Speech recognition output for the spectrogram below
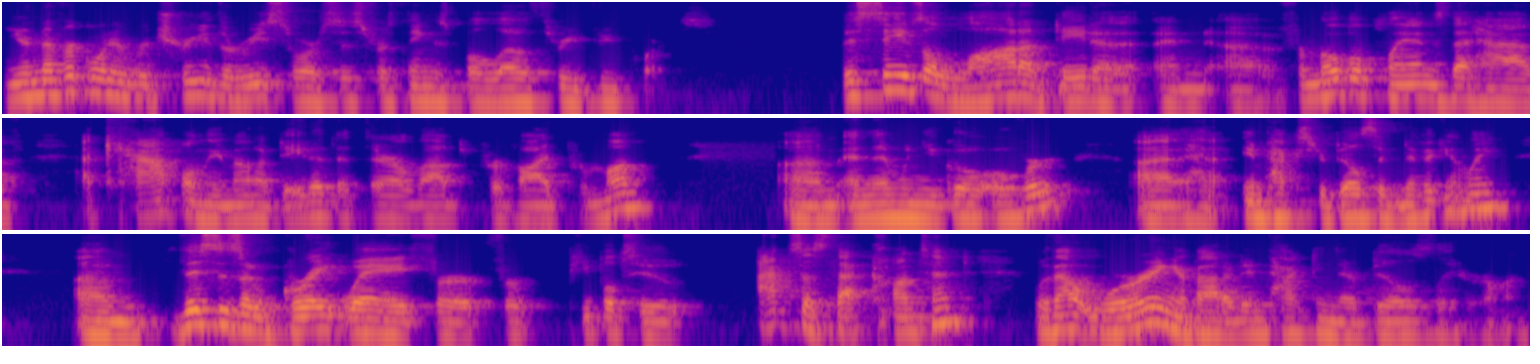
you're never going to retrieve the resources for things below three viewports. This saves a lot of data. And uh, for mobile plans that have a cap on the amount of data that they're allowed to provide per month, um, and then when you go over, uh, impacts your bill significantly. Um, this is a great way for, for people to access that content without worrying about it impacting their bills later on.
